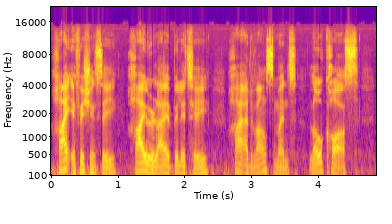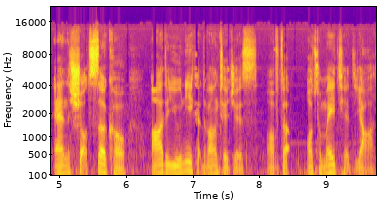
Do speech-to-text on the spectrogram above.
High efficiency, high reliability, high advancement, low cost, and short cycle are the unique advantages of the automated yard.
